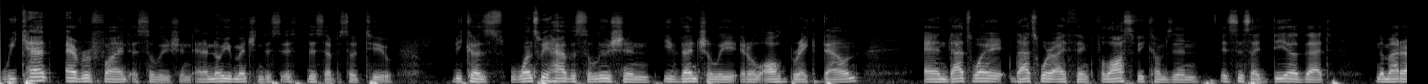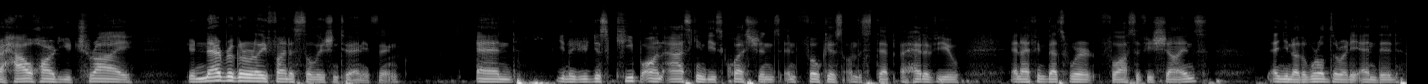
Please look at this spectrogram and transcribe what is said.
we can't ever find a solution, and I know you mentioned this this episode too, because once we have a solution, eventually it'll all break down, and that's why that's where I think philosophy comes in. It's this idea that no matter how hard you try, you're never gonna really find a solution to anything, and you know you just keep on asking these questions and focus on the step ahead of you. And i think that's where philosophy shines. And you know the world's already ended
